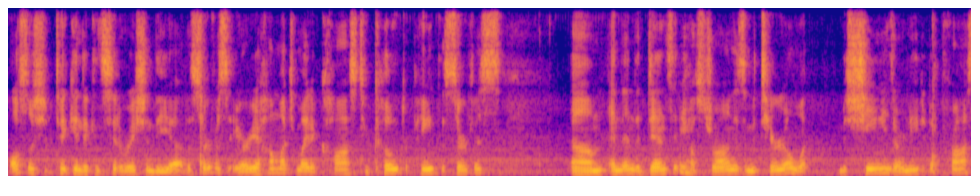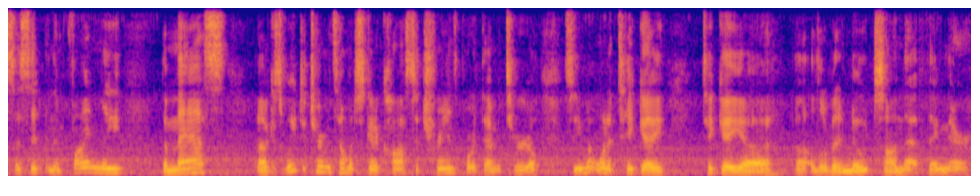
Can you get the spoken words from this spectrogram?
Also, should take into consideration the uh, the surface area. How much might it cost to coat or paint the surface? Um, and then the density. How strong is the material? What machines are needed to process it? And then finally, the mass because uh, weight determines how much it's going to cost to transport that material. So you might want to take a take a, uh, a little bit of notes on that thing there.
